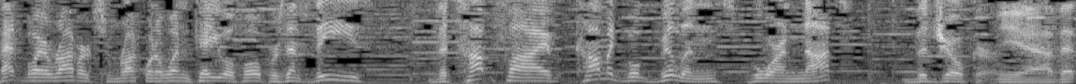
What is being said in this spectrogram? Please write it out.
Fat Boy Roberts from Rock 101 KUFO presents these, the top five comic book villains who are not the Joker. Yeah, that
